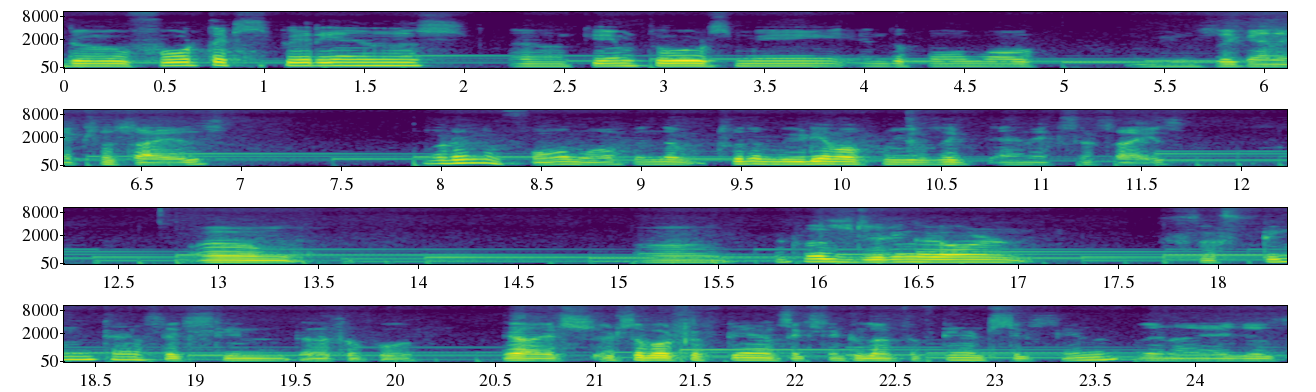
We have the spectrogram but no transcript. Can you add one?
The fourth experience uh, came towards me in the form of music and exercise. Not in the form of, in the through the medium of music and exercise. Um, uh, it was during around 15th and 16th, I suppose. Yeah, it's it's about 15 and 16, 2015 and 16 when I just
